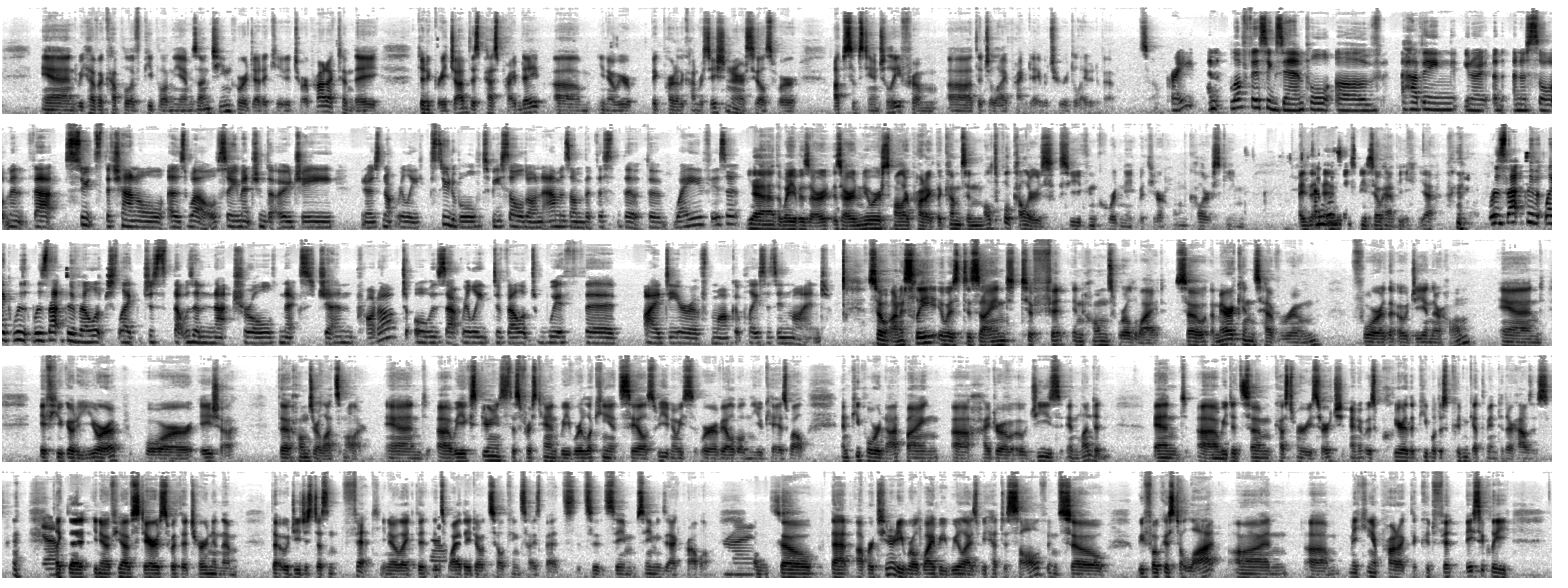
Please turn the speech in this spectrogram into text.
And we have a couple of people on the Amazon team who are dedicated to our product, and they did a great job this past Prime Day. Um, you know, we were a big part of the conversation, and our sales were up substantially from uh, the July Prime Day, which we were delighted about. So great, and love this example of having you know an, an assortment that suits the channel as well. So you mentioned the OG you know is not really suitable to be sold on Amazon. But this the the Wave is it? Yeah, the Wave is our is our newer smaller product that comes in multiple colors, so you can coordinate with your home color scheme. I, was, it makes me so happy. Yeah. was that de- like was, was that developed like just that was a natural next gen product, or was that really developed with the idea of marketplaces in mind? So honestly, it was designed to fit in homes worldwide. So Americans have room for the OG in their home, and if you go to Europe or Asia, the homes are a lot smaller. And uh, we experienced this firsthand. We were looking at sales. You know, we were available in the UK as well, and people were not buying uh, Hydrow OGs in London and uh, we did some customer research, and it was clear that people just couldn't get them into their houses. Yeah. like the, you know, if you have stairs with a turn in them, the OG just doesn't fit. You know, like the, yeah. it's why they don't sell king size beds. It's the same same exact problem. Right. And so that opportunity worldwide, we realized we had to solve, and so we focused a lot on um, making a product that could fit basically.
